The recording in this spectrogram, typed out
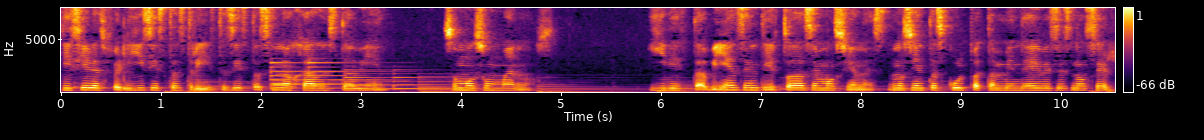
di si eres feliz, si estás triste, si estás enojado, está bien. Somos humanos y está bien sentir todas emociones. No sientas culpa también de hay veces no ser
